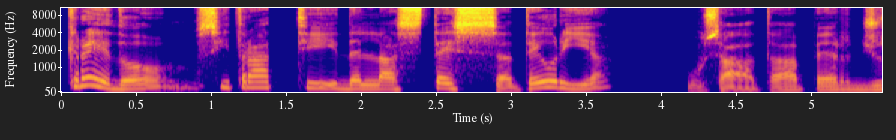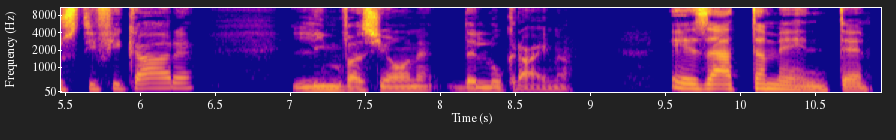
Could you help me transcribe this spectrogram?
Credo si tratti della stessa teoria usata per giustificare l'invasione dell'Ucraina. Esattamente.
